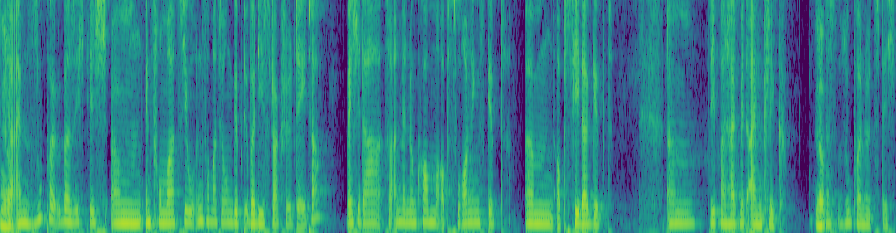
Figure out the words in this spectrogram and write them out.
ja. der einem super übersichtlich ähm, Information, Informationen gibt über die Structured Data, welche da zur Anwendung kommen, ob es Warnings gibt, ähm, ob es Fehler gibt. Ähm, sieht man halt mit einem Klick. Ja. Das ist super nützlich.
